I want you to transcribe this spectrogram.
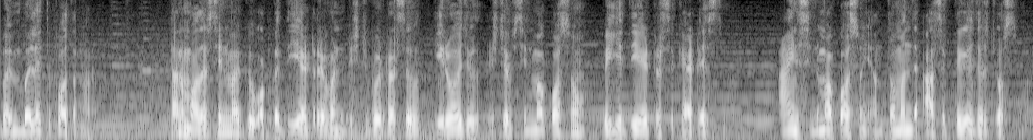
బెంబలెత్తిపోతున్నారు. తన మొదటి సినిమాకి ఒక్క థియేటర్ ఇవ్వని డిస్ట్రిబ్యూటర్స్ ఈరోజు రిషబ్ సినిమా కోసం వెయ్యి థియేటర్స్ కేటాయిస్తున్నారు. ఆయన సినిమా కోసం ఎంతోమంది ఆసక్తిగా ఎదురు చూస్తున్నారు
